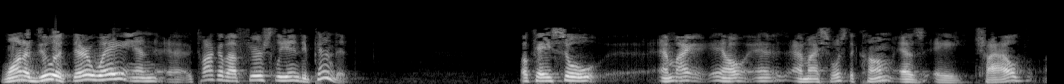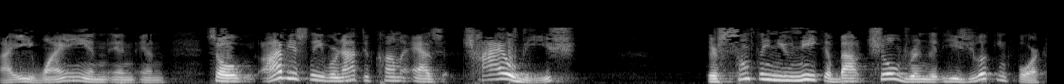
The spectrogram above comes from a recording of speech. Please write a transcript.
want to do it their way, and uh, talk about fiercely independent. Okay, so am I, you know, am I supposed to come as a child, i.e., whiny and, and, and so obviously we're not to come as childish, There's something unique about children that he's looking for.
